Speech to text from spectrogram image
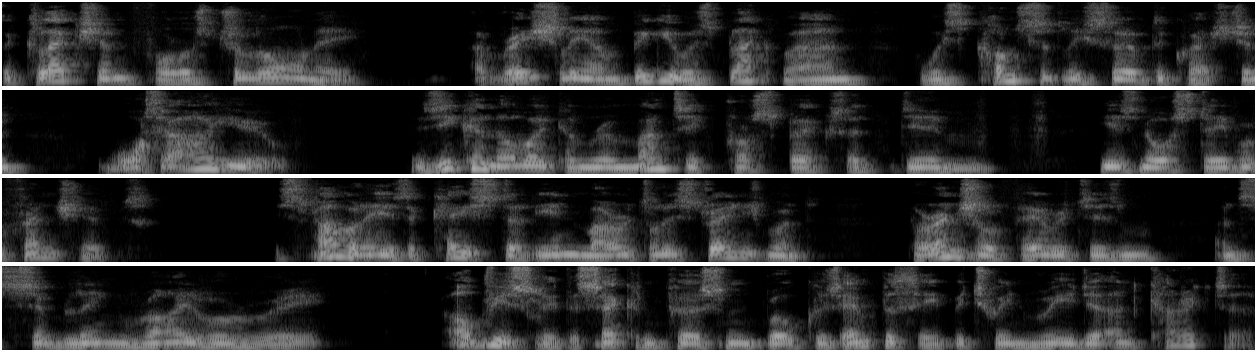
the collection follows Trelawny, a racially ambiguous black man who is constantly served the question, What are you? His economic and romantic prospects are dim. He has no stable friendships. His family is a case study in marital estrangement, parental favoritism, and sibling rivalry. Obviously, the second person brokers empathy between reader and character.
